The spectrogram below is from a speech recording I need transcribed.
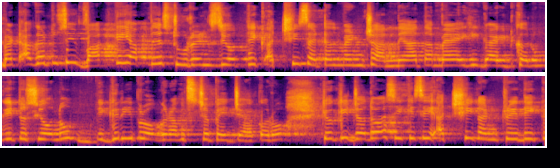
ਬਟ ਅਗਰ ਤੁਸੀਂ ਵਾਕਈ ਆਪਣੇ ਸਟੂਡੈਂਟਸ ਦੀ ਉੱਥੇ ਇੱਕ ਅੱਛੀ ਸੈਟਲਮੈਂਟ ਚਾਹੁੰਦੇ ਆ ਤਾਂ ਮੈਂ ਇਹੀ ਗਾਈਡ ਕਰੂੰਗੀ ਤੁਸੀਂ ਉਹਨੂੰ ਡਿਗਰੀ ਪ੍ਰੋਗਰਾਮਸ 'ਚ ਭੇਜਿਆ ਕਰੋ ਕਿਉਂਕਿ ਜਦੋਂ ਅਸੀਂ ਕਿਸੇ ਅੱਛੀ ਕੰਟਰੀ ਦੀ ਇੱਕ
